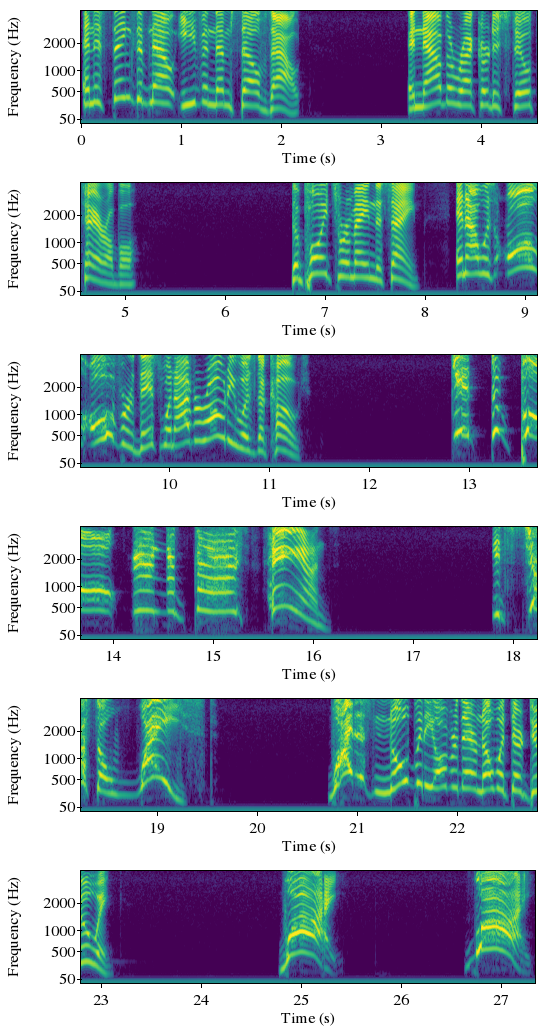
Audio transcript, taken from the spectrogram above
And as things have now evened themselves out, and now the record is still terrible, the points remain the same. And I was all over this when Iavaroni was the coach. Get the ball in the guy's hands. It's just a waste. Why does nobody over there know what they're doing? Why? Why?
